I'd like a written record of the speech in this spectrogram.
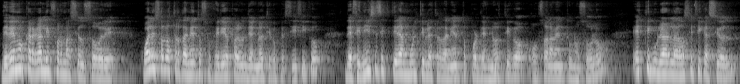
Debemos cargar la información sobre cuáles son los tratamientos sugeridos para un diagnóstico específico, definir si existirán múltiples tratamientos por diagnóstico o solamente uno solo, estipular la dosificación,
